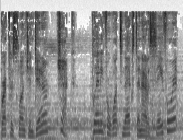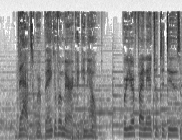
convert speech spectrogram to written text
Breakfast, lunch, and dinner? Check. Planning for what's next and how to save for it? That's where Bank of America can help. For your financial to-dos,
